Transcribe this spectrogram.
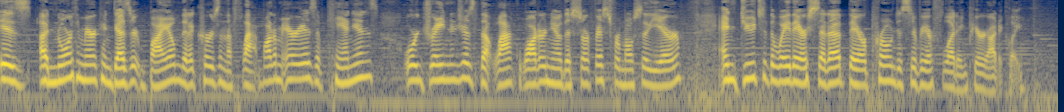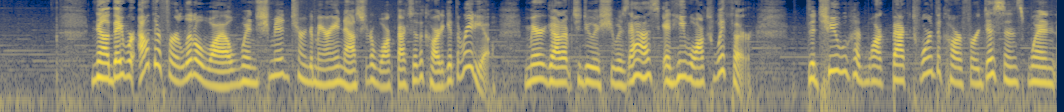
is a North American desert biome that occurs in the flat bottom areas of canyons or drainages that lack water near the surface for most of the year. And due to the way they are set up, they are prone to severe flooding periodically. Now, they were out there for a little while when Schmid turned to Mary and asked her to walk back to the car to get the radio. Mary got up to do as she was asked, and he walked with her. The two had walked back toward the car for a distance when,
